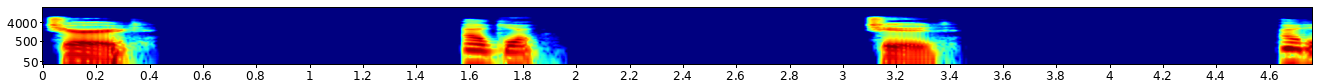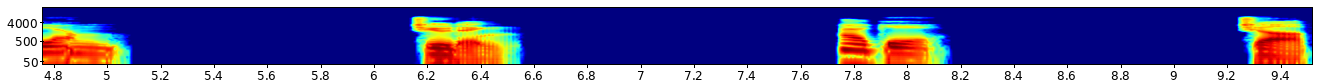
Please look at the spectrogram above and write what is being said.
shirt, 악역, Jude, 활용, shooting, 하게, chop,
